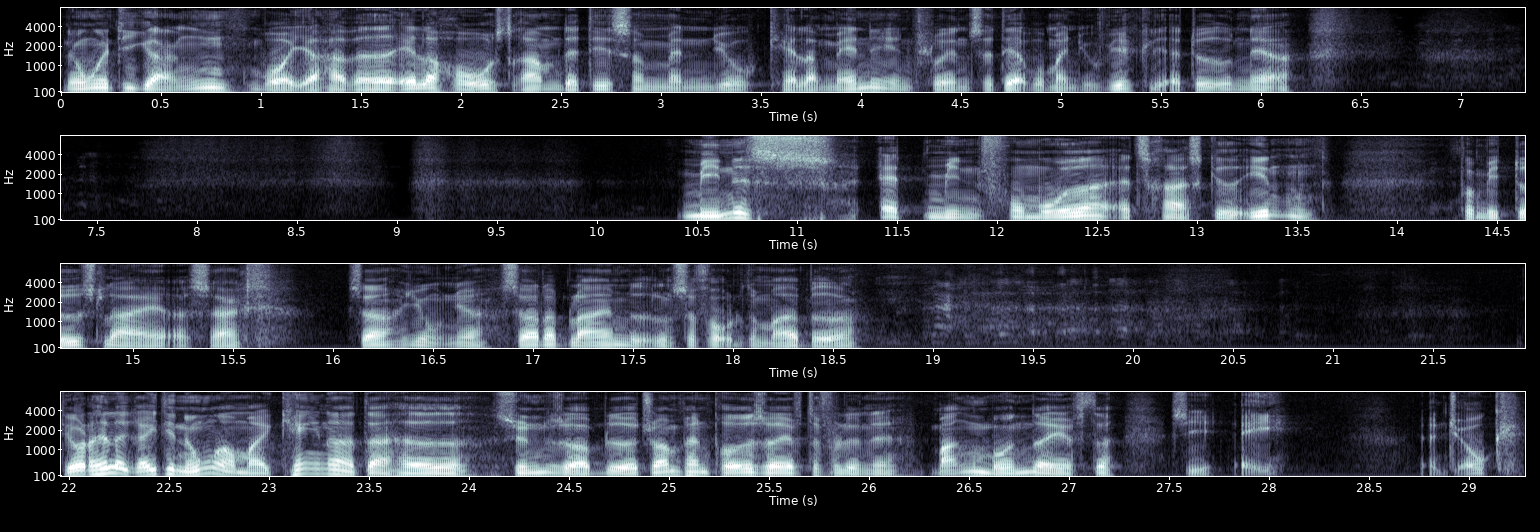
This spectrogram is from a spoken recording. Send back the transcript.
nogle af de gange, hvor jeg har været allerhårdest ramt af det, som man jo kalder mandeinfluenza, der hvor man jo virkelig er døden nær, mindes, at min fru moder er træsket ind på mit dødsleje og sagt, så Junior, så er der blegemiddel, så får du det meget bedre. Det var der heller ikke rigtig nogen amerikanere, der havde syntes og oplevet. Trump han prøvede så efterfølgende mange måneder efter at sige, hey, det er en joke.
